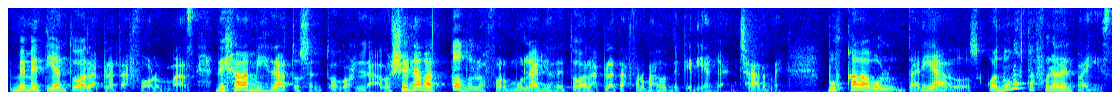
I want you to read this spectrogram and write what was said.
me metía en todas las plataformas, dejaba mis datos en todos lados, llenaba todos los formularios de todas las plataformas donde quería engancharme, buscaba voluntariados. Cuando uno está fuera del país,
